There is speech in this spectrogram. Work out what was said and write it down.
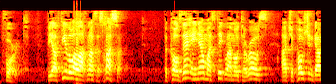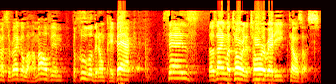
for it. V'afilu al achnasas chasan. V'kol zeh einel maspik la'motaros, achaposhin gamas arega lahamalvim, v'chulu, they don't pay back. Says, La Torah, the Torah already tells us.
